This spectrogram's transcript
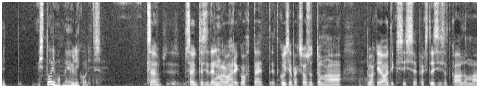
et mis toimub meie ülikoolides sa, sa ütlesid Elmar Vaheri kohta, et, et kui see peaks osutuma plagiaadiks, siis peaks tõsiselt kaaluma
